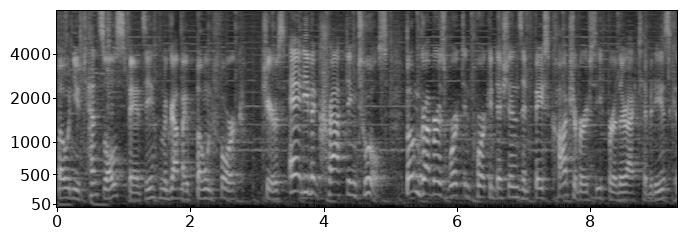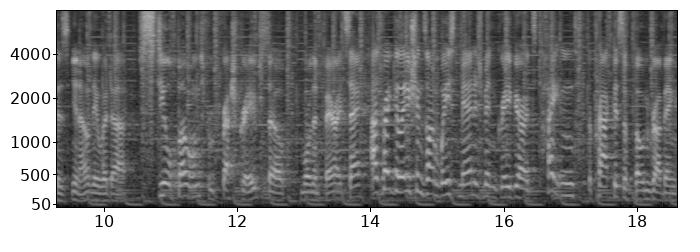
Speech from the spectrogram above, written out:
bone utensils, fancy. Let me grab my bone fork cheers, and even crafting tools. Bone grubbers worked in poor conditions and faced controversy for their activities because, you know, they would uh, steal bones from fresh graves, so more than fair, I'd say. As regulations on waste management in graveyards tightened, the practice of bone grubbing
